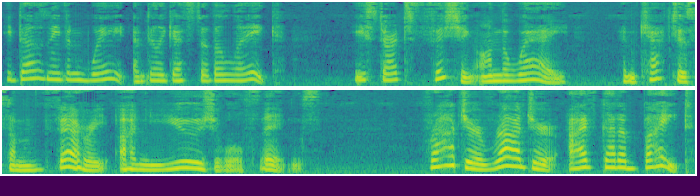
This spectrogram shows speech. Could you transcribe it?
He doesn't even wait until he gets to the lake. He starts fishing on the way and catches some very unusual things. Roger, Roger, I've got a bite.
